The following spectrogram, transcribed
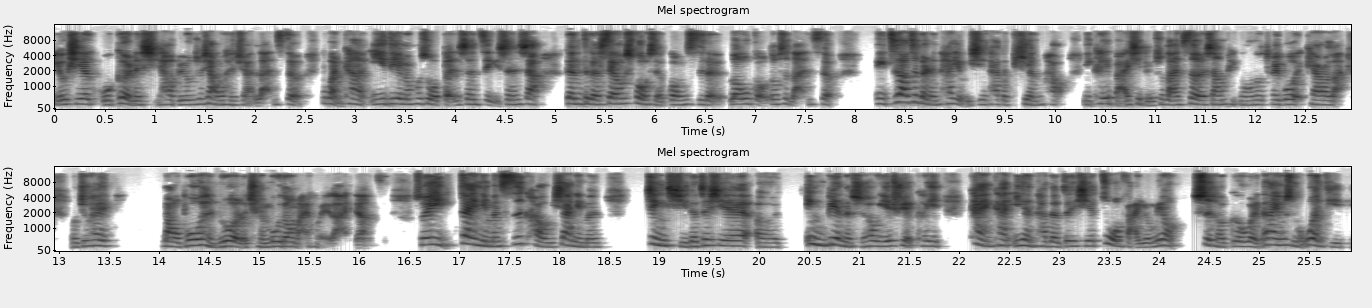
有一些我个人的喜好，比如说像我很喜欢蓝色，不管你看到 EDM 或是我本身自己身上跟这个 Salesforce 的公司的 logo 都是蓝色，你知道这个人他有一些他的偏好，你可以把一些比如说蓝色的商品通通推播给 Caroline，我就会脑波很弱的全部都买回来这样子。所以在你们思考一下你们近期的这些呃。应变的时候，也许也可以看一看 Ian 他的这些做法有没有适合各位。那有什么问题，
